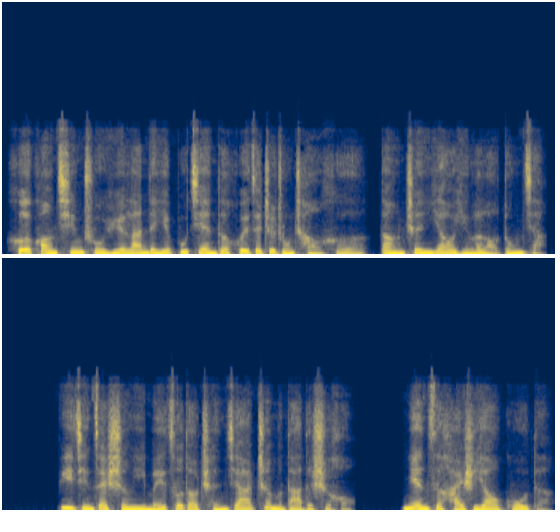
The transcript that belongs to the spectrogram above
何况青出于蓝的也不见得会在这种场合当真要赢了老东家。毕竟在生意没做到陈家这么大的时候，面子还是要顾的。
